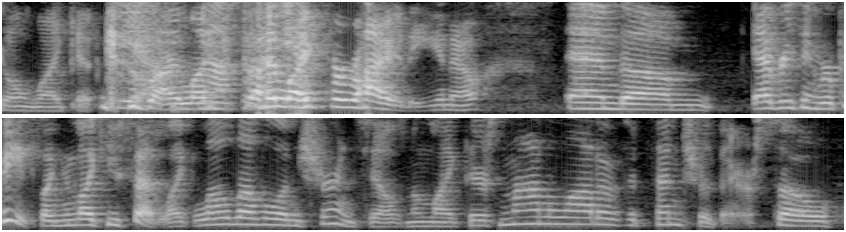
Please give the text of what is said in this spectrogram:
Don't like it because Yeah, I like I like variety, you know. And um, everything repeats, like like you said, like low level insurance salesman. Like there's not a lot of adventure there. So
